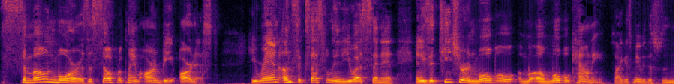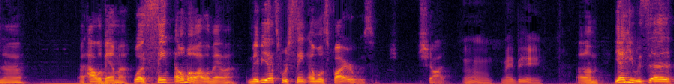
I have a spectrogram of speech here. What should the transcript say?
Simone Moore is a self-proclaimed R&B artist. He ran unsuccessfully in the U.S. Senate, and he's a teacher in Mobile, uh, Mobile County. So I guess maybe this was in uh, Alabama. Was St. Elmo, Alabama? Maybe that's where St. Elmo's fire was shot. oh, maybe. Um, yeah, he was uh,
